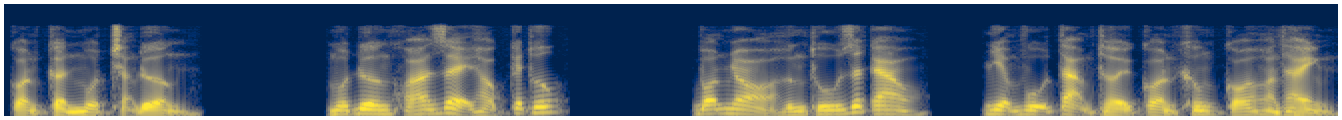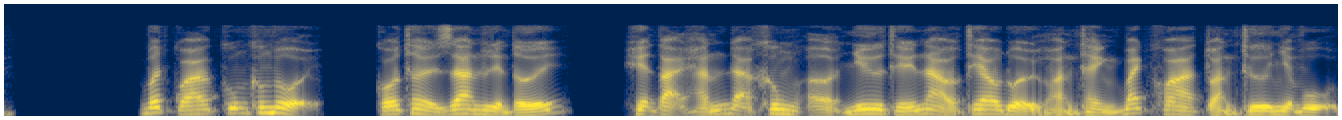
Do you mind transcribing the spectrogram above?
còn cần một chặng đường. Một đường khóa dạy học kết thúc. Bọn nhỏ hứng thú rất cao, nhiệm vụ tạm thời còn không có hoàn thành. Bất quá cũng không nổi, có thời gian liền tới, hiện tại hắn đã không ở như thế nào theo đuổi hoàn thành bách khoa toàn thư nhiệm vụ.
